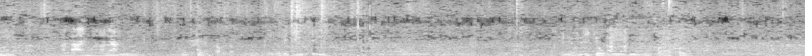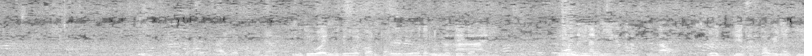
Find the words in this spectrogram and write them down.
มากละลายหมดแล้วสวเนี่ยยมากสวยจริงๆ เป็นวันที่โชคดีมาฟ้าเปิด จะ ไปได้ถ่ายยศของเราเนี่ยหนูถือไว้หนูถือไว้ก่อนถ่ายวิดีโอสักหนึ่งนาทีก่อนโอ้ยหนึ่งนาทีก็ไม่ต้องกินแล้วเหลือยี่สิบกว่าวินาที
